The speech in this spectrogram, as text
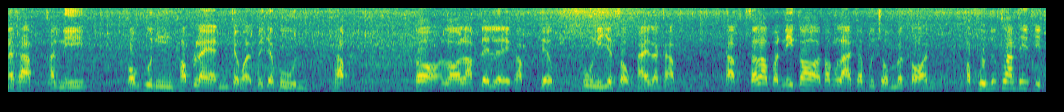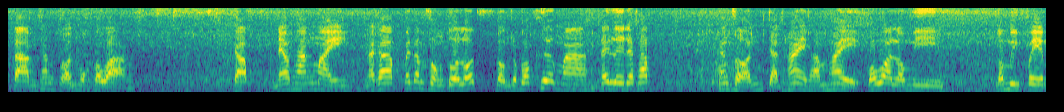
นะครับคันนี้ของคุณท็อปแลนด์จังหวัดเพชรบูรณ์ครับ ก็รอรับได้เลยครับ เดี๋ยวพรุ่งนี้จะส่งให้แล้วครับ ครับสำหรับวันนี้ก็ต้องลาท่านผู้ชมไปก่อน ขอบคุณทุกท่านที่ติดตามช่างสอนวงสว่าง กับแนวทางใหม่นะครับ ไม่ต้องส่งตัวรถส่งเฉพาะเครื่องมาได้เลยนะครับช่างสอนจัดให้ทำให้ เพราะว่าเรามีเรามีเฟรม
